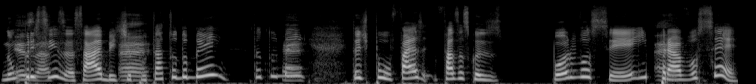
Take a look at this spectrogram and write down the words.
Não Exato. precisa, sabe? É. Tipo, tá tudo bem, tá tudo É. bem. Então, tipo, faz, faz as coisas por você e É. pra você.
